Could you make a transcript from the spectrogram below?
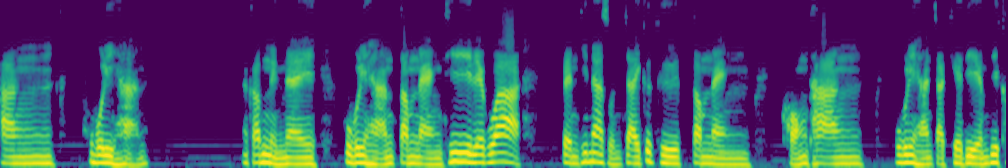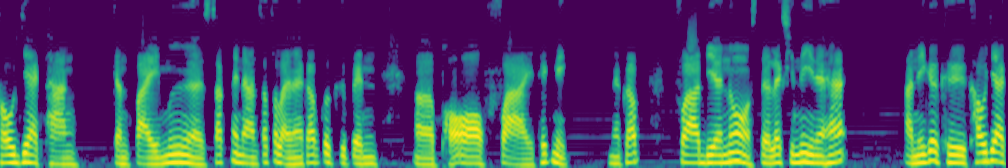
ทางผู้บริหารนะครับหนึ่งในผู้บริหารตำแหน่งที่เรียกว่าเป็นที่น่าสนใจก็คือตำแหน่งของทางผู้บริหารจาก KTM ที่เขาแยกทางกันไปเมื่อสักไม่นานสักเท่าไหร่นะครับ ก็คือเป็นออผอฝ่ายเทคนิคนะครับฟาเบียโนสเตเลชินีนะฮะอันนี้ก็คือเขาแยก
